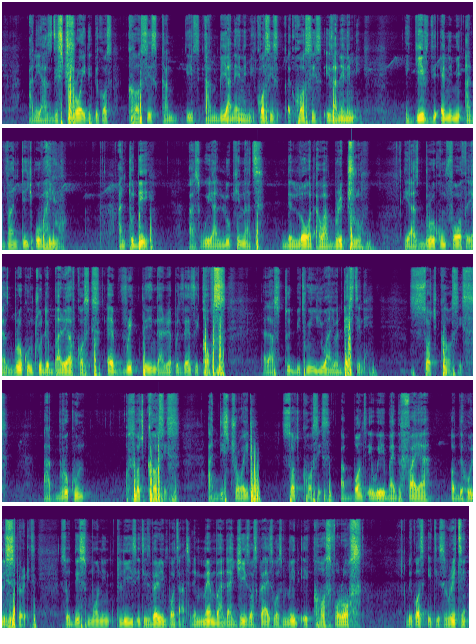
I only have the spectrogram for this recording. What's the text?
and he has destroyed it because curses can is can be an enemy. Curses curses is an enemy. It gives the enemy advantage over you. And today as we are looking at the lord our breakthrough he has broken forth he has broken through the barrier of curses. Everything that represents a curse that has stood between you and your destiny such curses are broken, such curses are destroyed, such curses are burnt away by the fire of the Holy Spirit. So this morning, please, it is very important. Remember that Jesus Christ was made a cause for us because it is written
